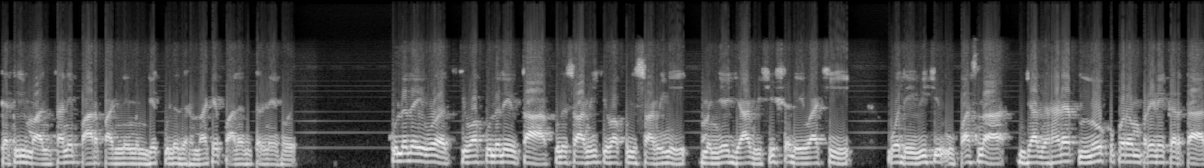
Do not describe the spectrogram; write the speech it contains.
त्यातील माणसाने पार पाडणे म्हणजे कुलधर्माचे पालन करणे होय. कुलदैवत किंवा कुलदेवता कुलस्वामी किंवा कुलस्वामिनी म्हणजे ज्या विशिष्ट देवाची व देवीची उपासना ज्या घराण्यात लोक परंपरेने करतात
